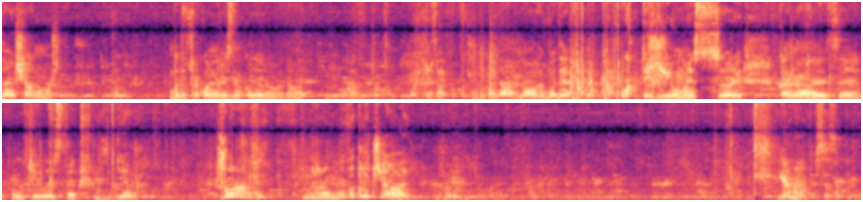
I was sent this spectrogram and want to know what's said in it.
Давай ще одну може. Та ні. Буде прикольно різнокольорове, давай. Ну ладно, давай. Отрізай покажу. Да, ну, буде. Ух ти ж, йомай, сори, канали це получилось, так що зробив. Жор, Жора, не виключай. Єрмана, ти все закрив.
